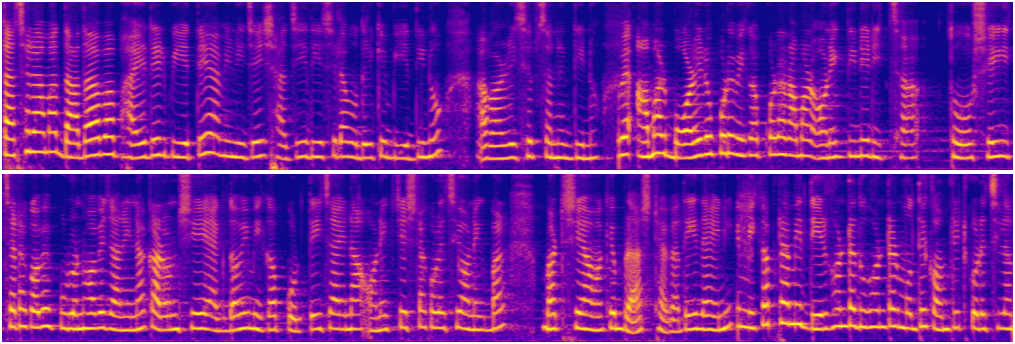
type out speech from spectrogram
তাছাড়া আমার দাদা বা ভাইদের বিয়েতে আমি নিজেই সাজিয়ে দিয়েছিলাম ওদেরকে বিয়ের দিনও, আবার রিসেপশনের দিনও। তবে আমার বরের ওপরে মেকআপ করার আমার অনেক দিনের ইচ্ছা। তো সেই ইচ্ছাটা কবে পূরণ হবে জানি না, কারণ সে একদমই মেকআপ করতেই চায় না। অনেক চেষ্টা করেছি অনেকবার বাট সে আমাকে ব্রাশ ঠেকাতেই দেয়নি। মেকআপটা আমি দেড় ঘণ্টা, দু ঘণ্টার মধ্যে কমপ্লিট করেছিলাম।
